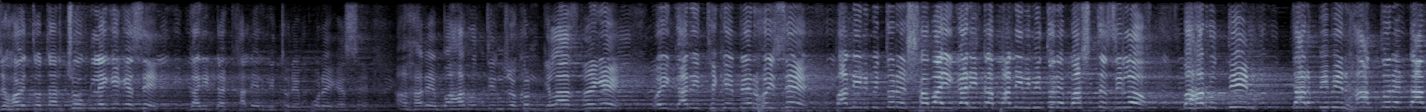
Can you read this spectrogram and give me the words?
যে হয়তো তার চোখ লেগে গেছে, গাড়িটা খালের ভিতরে পড়ে গেছে। আহারে, বাহারুদ্দিন যখন গ্লাস ভেঙে ওই গাড়ি থেকে বের হইছে, পানির ভিতরে সবাই গাড়িটা পানির ভিতরে বাসতেছিল বাহারুদ্দিন তার বিবির হাত ধরে টান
